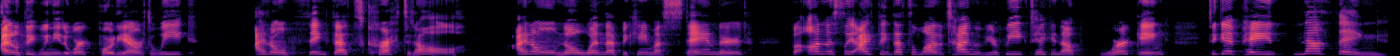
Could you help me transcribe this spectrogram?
I don't think we need to work 40 hours a week. I don't think that's correct at all. I don't know when that became a standard, but honestly, I think that's a lot of time of your week taken up working to get paid nothing.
